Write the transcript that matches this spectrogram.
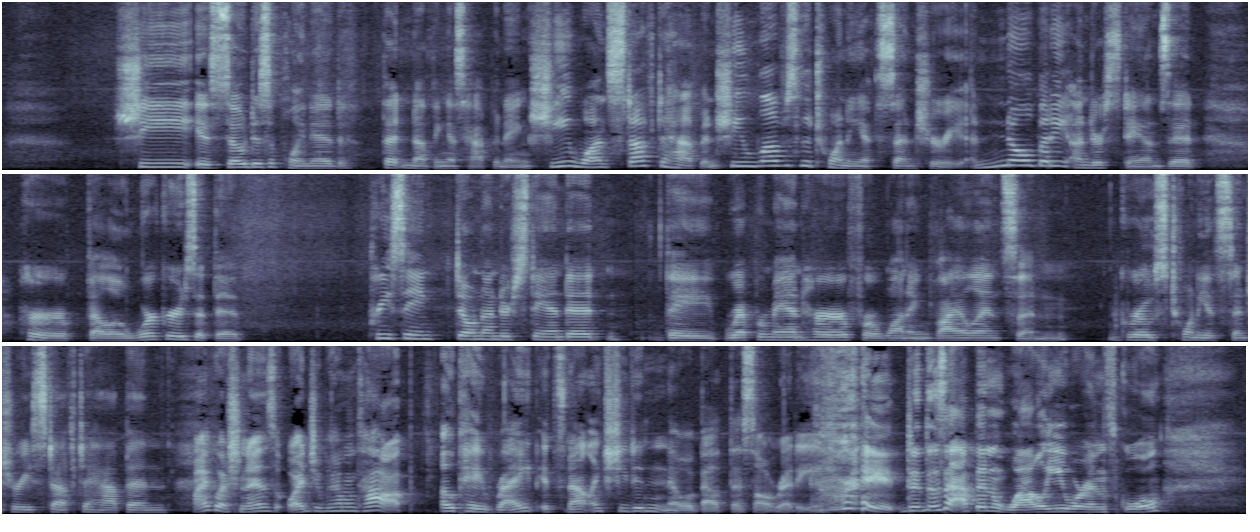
she is so disappointed that nothing is happening. She wants stuff to happen. She loves the 20th century and nobody understands it. Her fellow workers at the precinct don't understand it. They reprimand her for wanting violence and gross 20th century stuff to happen. My question is, why'd you become a cop? Okay, right? It's not like she didn't know about this already. Right. Did this happen while you were in school?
